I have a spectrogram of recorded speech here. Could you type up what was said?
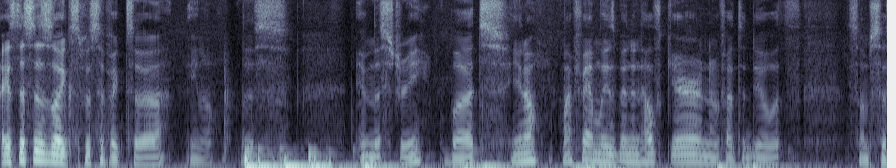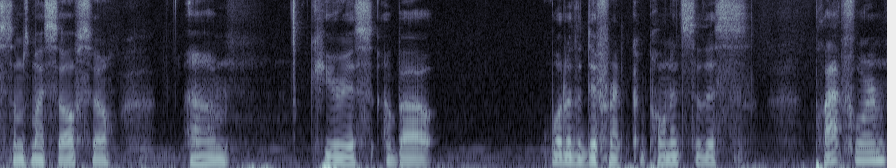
I guess this is like specific to, you know, this industry, but you know, my family has been in healthcare and I've had to deal with some systems myself, so um curious about what are the different components to this platform.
